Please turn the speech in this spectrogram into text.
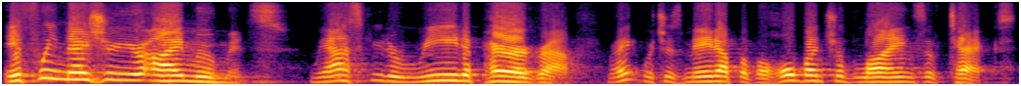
If we measure your eye movements, we ask you to read a paragraph, right, which is made up of a whole bunch of lines of text.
